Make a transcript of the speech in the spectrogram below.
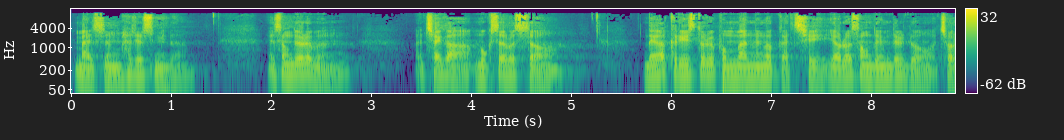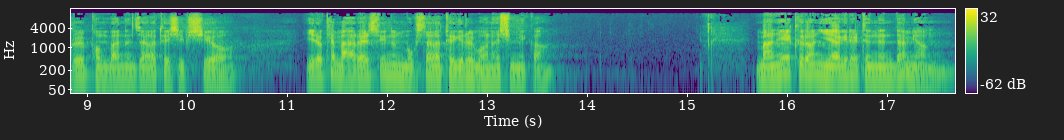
말씀하셨습니다. 성도 여러분, 제가 목사로서 내가 그리스도를 본받는 것 같이 여러 성도님들도 저를 본받는 자가 되십시오. 이렇게 말할 수 있는 목사가 되기를 원하십니까? 만약에 그런 이야기를 듣는다면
